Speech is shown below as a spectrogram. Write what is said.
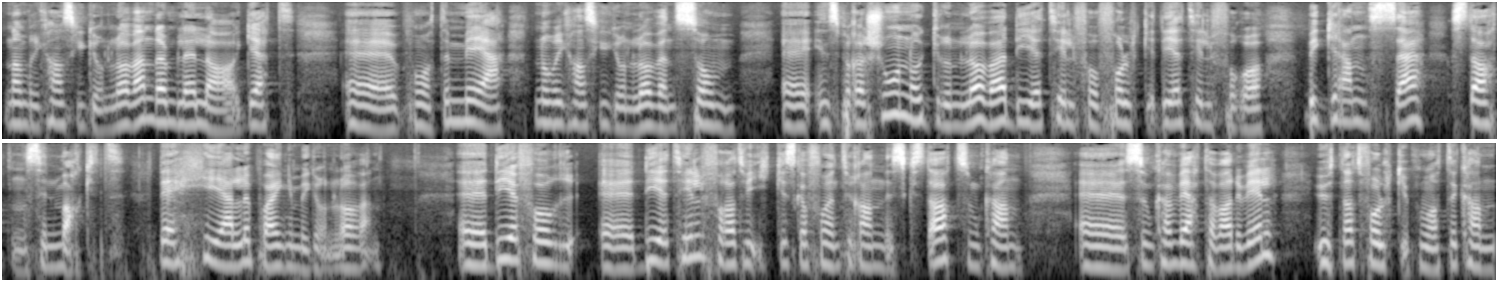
den amerikanske grunnloven. Den ble laget eh, på en måte med den amerikanske grunnloven som eh, inspirasjon. Og grunnlover de er til for folket. De er til for å begrense staten sin makt. Det er hele poenget med Grunnloven. Eh, de, er for, eh, de, er til for at vi ikke skal få en tyrannisk stat som kan, eh, som kan vedta hva de vil, uten at folket på en måte kan,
